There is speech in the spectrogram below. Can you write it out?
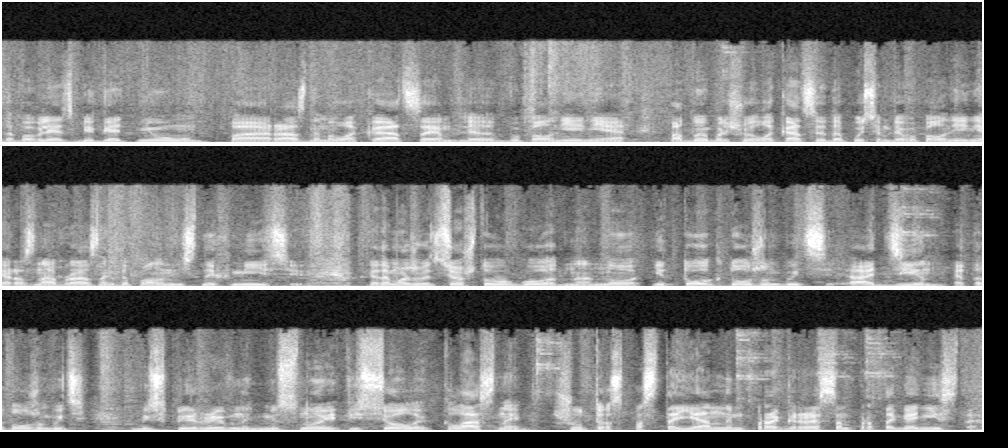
добавлять беготню по разным локациям для выполнения, по одной большой локации, допустим, для выполнения разнообразных дополнительных миссий. Это может быть все что угодно, но итог должен быть один. Это должен быть беспрерывный, мясной, веселый, классный шутер с постоянным прогрессом протагониста.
